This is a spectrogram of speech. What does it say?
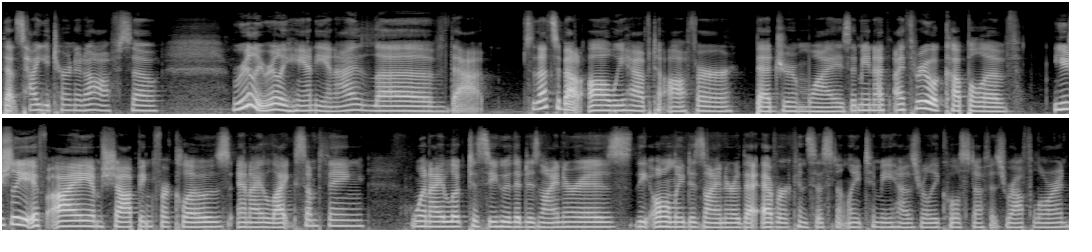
that's how you turn it off. So, really really handy and i love that so that's about all we have to offer bedroom wise i mean I, I threw a couple of usually if i am shopping for clothes and i like something when I look to see who the designer is, the only designer that ever consistently to me has really cool stuff is Ralph Lauren.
